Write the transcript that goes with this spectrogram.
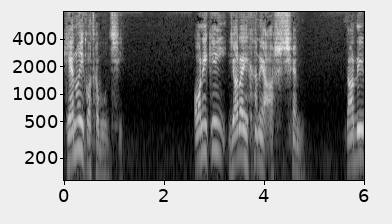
কেন এই কথা বলছি? অনেকেই যারা এখানে আসছেন, তাদের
